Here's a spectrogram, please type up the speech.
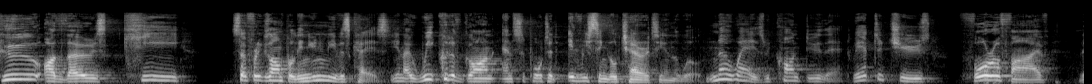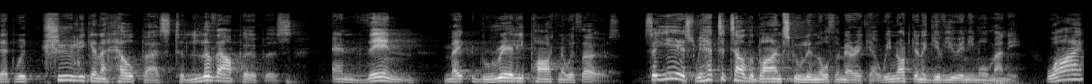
who are those key so, for example, in Unilever's case, you know, we could have gone and supported every single charity in the world. No ways, we can't do that. We had to choose four or five that were truly going to help us to live our purpose and then make really partner with those. So, yes, we had to tell the blind school in North America, we're not going to give you any more money. Why?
